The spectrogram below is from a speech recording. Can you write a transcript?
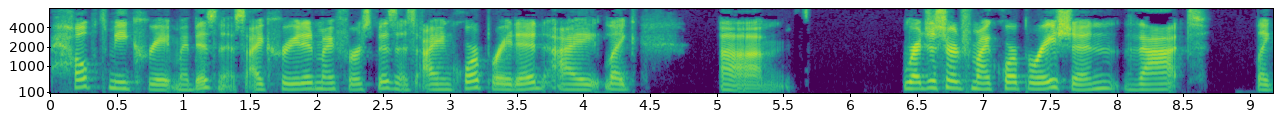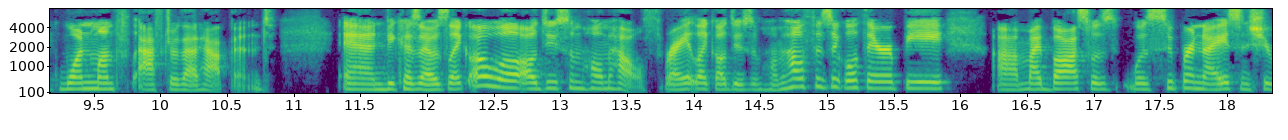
helped me create my business. I created my first business. I incorporated i like um registered for my corporation that like one month after that happened and because I was like, oh, well, I'll do some home health, right? Like I'll do some home health physical therapy. Um, my boss was, was super nice and she,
